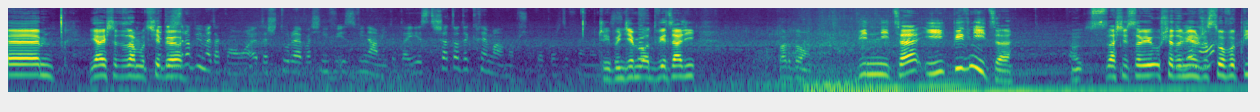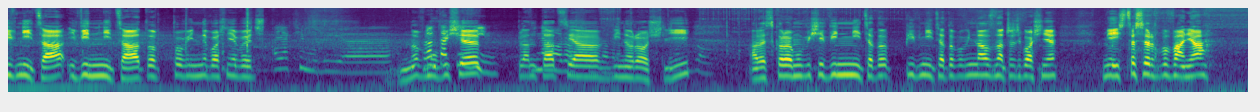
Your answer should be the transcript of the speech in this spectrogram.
ja jeszcze dodam od Kiedyś siebie. zrobimy taką e, też turę właśnie wi- z winami tutaj. Jest Chateau de Crema na przykład, bardzo fajne. Czyli będziemy odwiedzali pardon, winnicę i piwnicę. No, właśnie sobie uświadomiłem, że słowo piwnica i winnica to powinny właśnie być, A jak się mówi? E, no mówi się win. plantacja Winorośli, dobra. winorośli, ale skoro mówi się winnica, to piwnica to powinna oznaczać właśnie miejsce serwowania,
